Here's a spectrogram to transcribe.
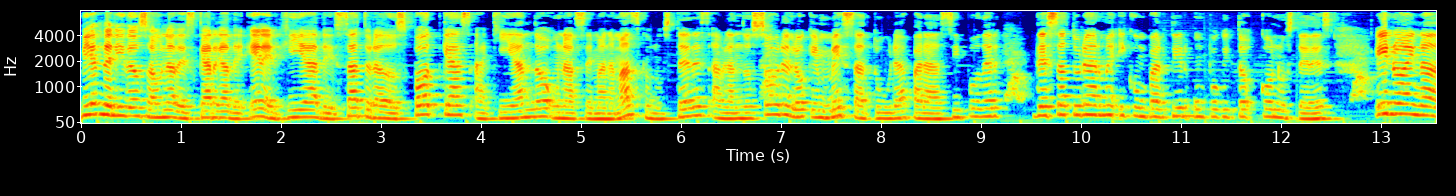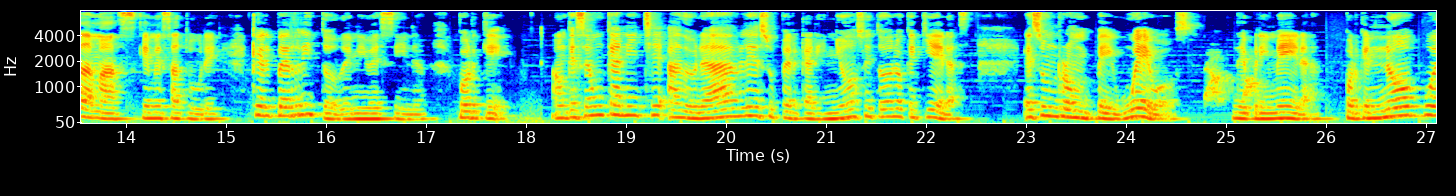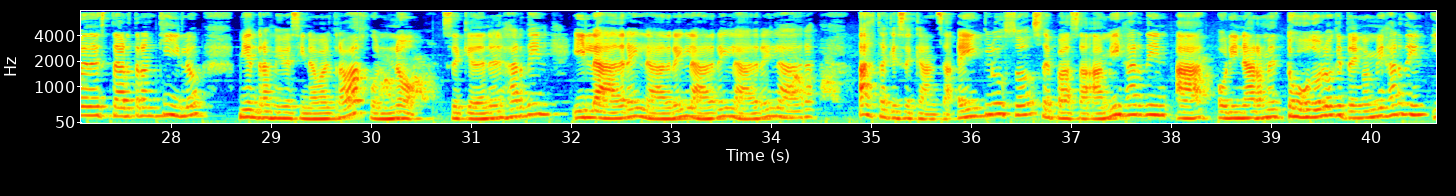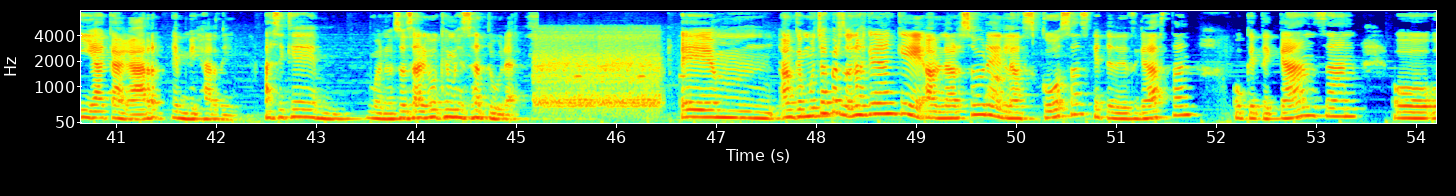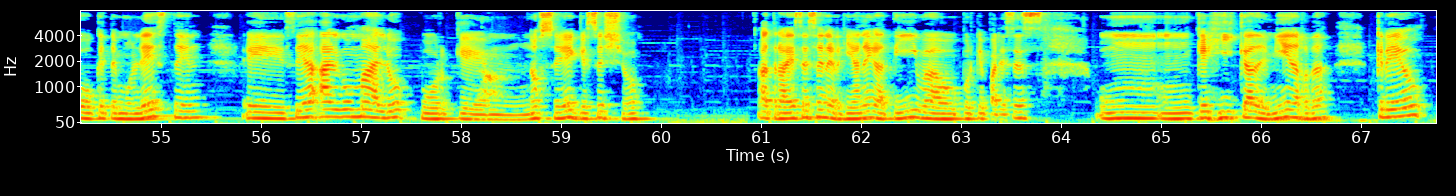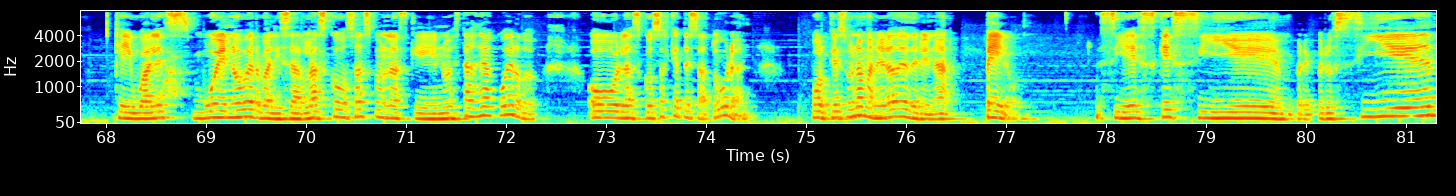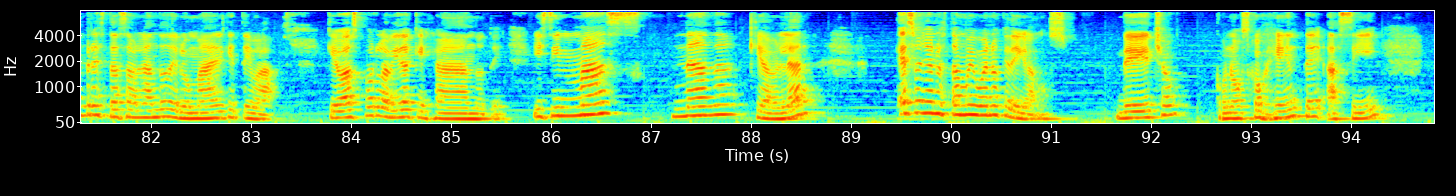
Bienvenidos a una descarga de energía de Saturados Podcast. Aquí ando una semana más con ustedes hablando sobre lo que me satura para así poder desaturarme y compartir un poquito con ustedes. Y no hay nada más que me sature que el perrito de mi vecina. Porque, aunque sea un caniche adorable, súper cariñoso y todo lo que quieras, es un rompehuevos de primera, porque no puede estar tranquilo mientras mi vecina va al trabajo. No, se queda en el jardín y ladra y ladra y ladra y ladra y ladra hasta que se cansa. E incluso se pasa a mi jardín a orinarme todo lo que tengo en mi jardín y a cagar en mi jardín. Así que, bueno, eso es algo que me satura. Em, aunque muchas personas crean que hablar sobre las cosas que te desgastan o que te cansan o, que te molesten eh, sea algo malo porque, mm, no sé, qué sé yo, atraes esa energía negativa o porque pareces un quejica de mierda, creo que igual es bueno verbalizar las cosas con las que no estás de acuerdo o las cosas que te saturan, porque es una manera de drenar. Pero si es que siempre, pero siempre estás hablando de lo mal que te va, que vas por la vida quejándote y sin más nada que hablar, eso ya no está muy bueno que digamos. De hecho, conozco gente así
